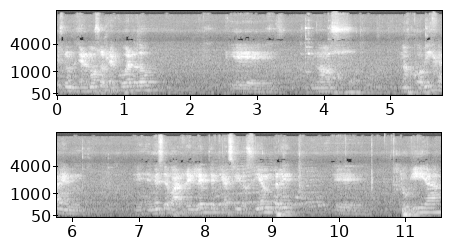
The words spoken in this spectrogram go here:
es un hermoso recuerdo que nos, nos cobija en, en ese barrilete que ha sido siempre eh, tu guía,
